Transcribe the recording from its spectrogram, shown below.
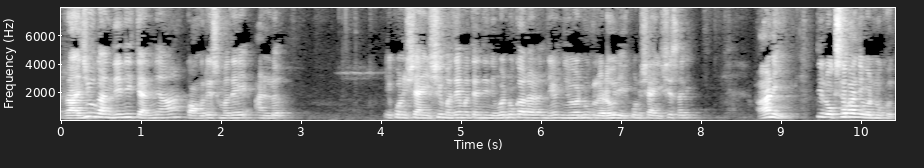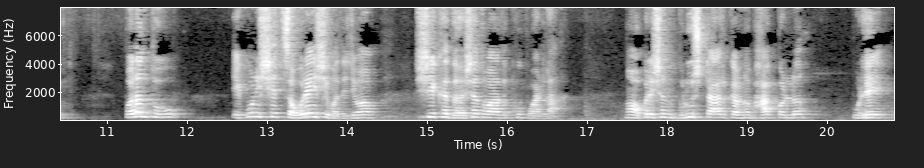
राजीव गांधींनी त्यांना काँग्रेसमध्ये आणलं. एकोणीसशे ऐंशीमध्ये मग त्यांनी निवडणुका लढ निवडणूक लढवली एकोणीसशे ऐंशी साली. आणि ती लोकसभा निवडणूक होती. परंतु एकोणीसशे चौऱ्याऐंशीमध्ये जेव्हा शीख दहशतवाद खूप वाढला मग ऑपरेशन ब्लू स्टार करणं भाग पडलं. पुढे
